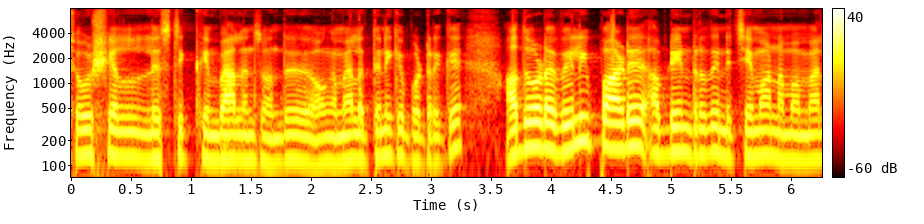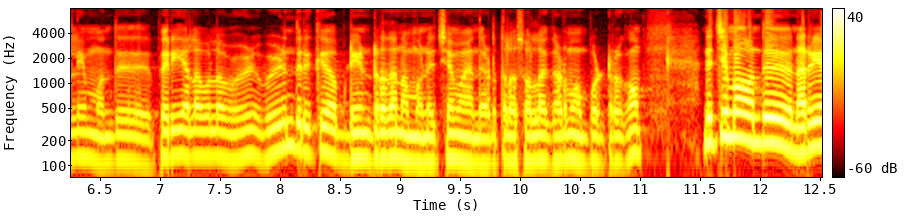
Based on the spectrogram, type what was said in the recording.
சோஷியலிஸ்டிக் இம்பேலன்ஸ் வந்து அவங்க மேலே திணிக்கப்பட்டிருக்கு. அதோட வெளிப்பாடு அப்படின்றது நிச்சயமாக நம்ம மேலேயும் வந்து பெரிய அளவில் விழு விழுந்திருக்கு அப்படின்றத நம்ம நிச்சயமாக இந்த இடத்துல சொல்ல கடமைப்பட்டிருக்கோம். நிச்சயமாக வந்து நிறைய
